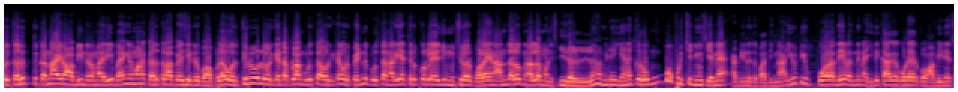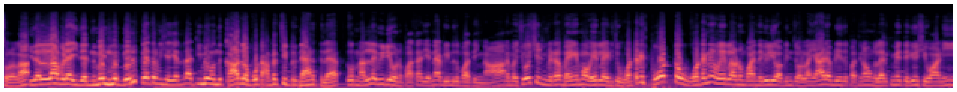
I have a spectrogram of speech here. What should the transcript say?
ஒரு கருத்து கண்ணாயிரம் அப்படின்ற மாதிரி பயங்கரமான கருத்தெல்லாம் பேசிட்டு இருப்பாப்புல. ஒரு திருவள்ளுவர் கெட்டப்லாம் கொடுத்து அவர்கிட்ட ஒரு பெண்ணு கொடுத்தா நிறைய திருக்குறளை எழுதி முடிச்சிருவார் போல. ஏன்னா அந்த அளவுக்கு நல்ல மனுஷன். இதெல்லாம் விட எனக்கு ரொம்ப பிடிச்ச நியூஸ் என்ன அப்படின்றது பாத்தீங்கன்னா யூடியூப் போறதே வந்து நான் இதுக்காக கூட இருக்கும் அப்படின்னே சொல்லலாம். இதெல்லாம் விட இது இந்த மாதிரி இந்த மாதிரி வெறுப்பேற்ற விஷயம் எல்லாத்தையுமே வந்து காதுல போட்டு அடைச்சிட்டு இருக்க நேரத்துல ஒரு நல்ல வீடியோ ஒன்று பார்த்தா அது என்ன அப்படின்றது பாத்தீங்கன்னா நம்ம சோஷியல் மீடியா பயங்கரமா வைரல் ஆயிடுச்சு. உடனே போட்ட உடனே வைரல் ஆடும்பா இந்த வீடியோ அப்படின்னு சொல்லலாம். யார் அப்படின்றது பாத்தீங்கன்னா உங்க எல்லாருக்குமே தெரியும் சிவானி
